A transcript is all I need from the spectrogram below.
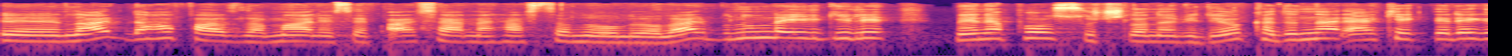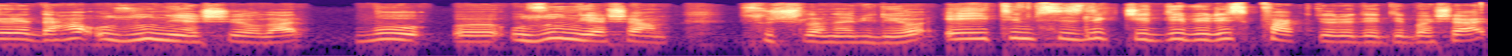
kadınlar daha fazla maalesef Alzheimer hastalığı oluyorlar. Bununla ilgili menopoz suçlanabiliyor. Kadınlar erkeklere göre daha uzun yaşıyorlar. Bu e, uzun yaşam suçlanabiliyor. Eğitimsizlik ciddi bir risk faktörü dedi Başar.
